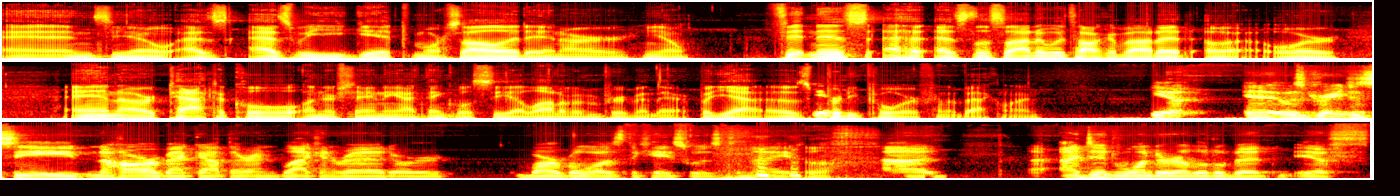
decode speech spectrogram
and you know as as we get more solid in our you know fitness, as Losada would talk about it, or, or and our tactical understanding, I think we'll see a lot of improvement there. But yeah, it was Yeah. pretty poor from the back line. Yeah, and it was great to see Najar back out there in black and red, or marble as the case was tonight. Uh, I did wonder a little bit if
